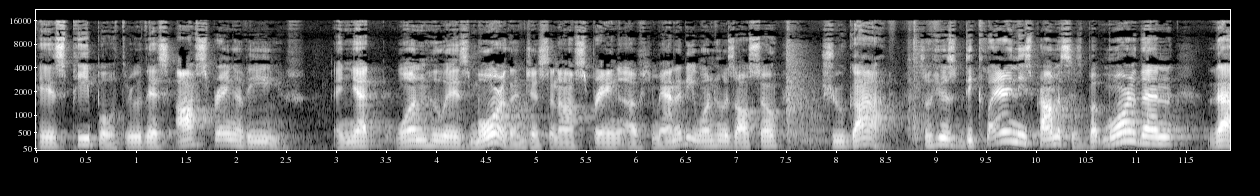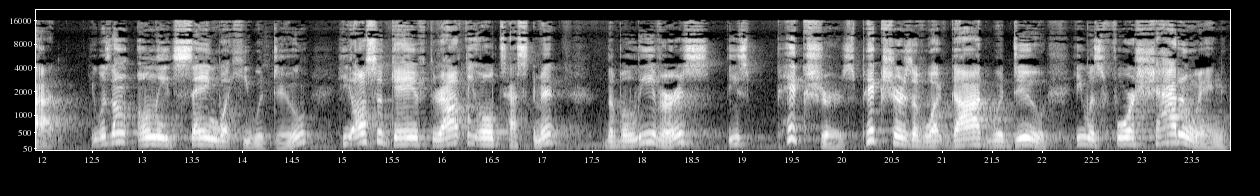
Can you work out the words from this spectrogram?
his people through this offspring of Eve. And yet, one who is more than just an offspring of humanity, one who is also true God. So he was declaring these promises, but more than that, he was not only saying what he would do, he also gave throughout the Old Testament the believers these pictures, pictures of what God would do. He was foreshadowing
